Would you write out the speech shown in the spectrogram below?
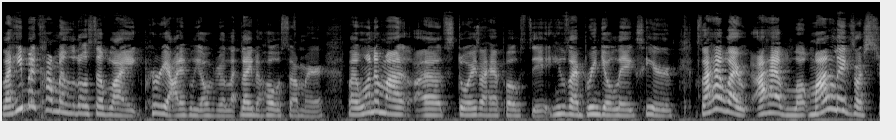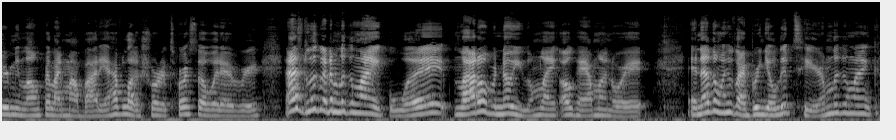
Like he been commenting little stuff like periodically over the, like, like the whole summer. Like one of my uh, stories I had posted, he was like, "Bring your legs here," because I have like I have lo- my legs are extremely long for like my body. I have like a shorter torso, whatever. And I just looked at him looking like, "What? Like I don't even know you." I'm like, "Okay, I'm gonna ignore it." Another one, he was like, "Bring your lips here." I'm looking like,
